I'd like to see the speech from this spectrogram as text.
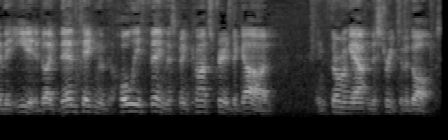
and they eat it. It'd be like them taking the holy thing that's been consecrated to God and throwing out in the street to the dogs.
